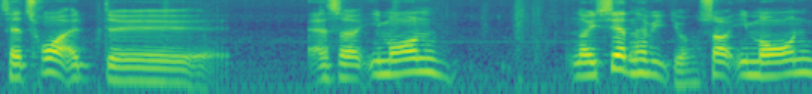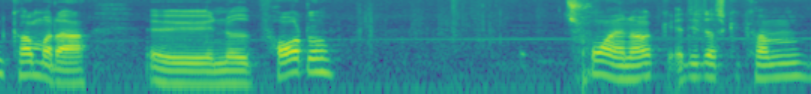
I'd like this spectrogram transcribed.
Så jeg tror, at øh, altså i morgen, når I ser den her video, så i morgen kommer der øh, noget Portal. Tror jeg nok, at det der skal komme.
